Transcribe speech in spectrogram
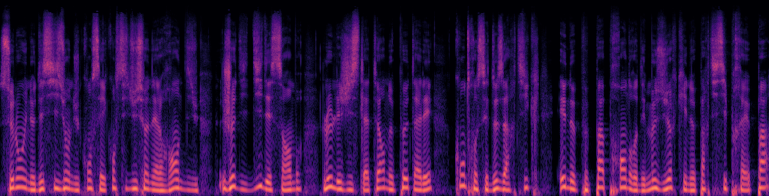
Selon une décision du Conseil constitutionnel rendue jeudi 10 décembre, le législateur ne peut aller contre ces deux articles et ne peut pas prendre des mesures qui ne participeraient pas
